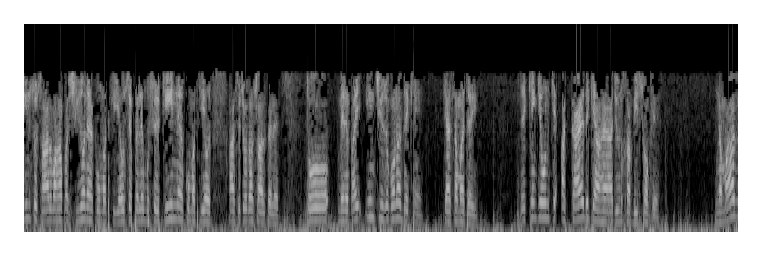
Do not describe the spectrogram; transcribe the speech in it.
تین سو سال وہاں پر شیوں نے حکومت کی ہے اس سے پہلے مشرقین نے حکومت کی ہے آج سے چودہ سال پہلے تو میرے بھائی ان چیزوں کو نہ دیکھیں کیا سمجھ آئی دیکھیں کہ ان کے عقائد کیا ہیں آج ان خبیصوں کے نماز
